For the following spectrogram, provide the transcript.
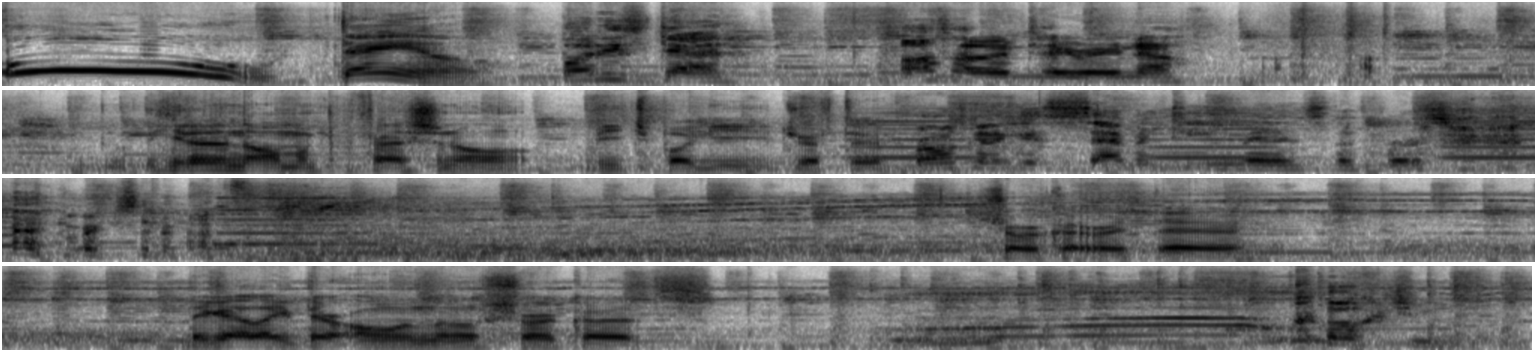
Ooh, damn. Buddy's dead. I'll tell you right now. He doesn't know I'm a professional beach buggy drifter. Bro's gonna get 17 minutes the first first round. Shortcut right there. They got like their own little shortcuts. Cooked you.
